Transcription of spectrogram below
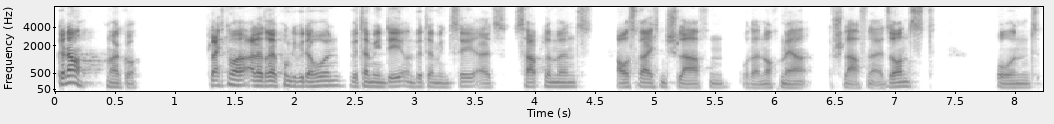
Genau, Marco. Vielleicht noch alle drei Punkte wiederholen. Vitamin D und Vitamin C als Supplements, ausreichend schlafen oder noch mehr schlafen als sonst und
